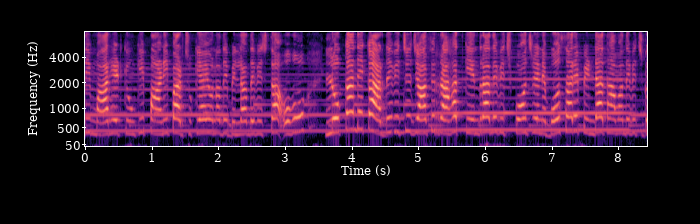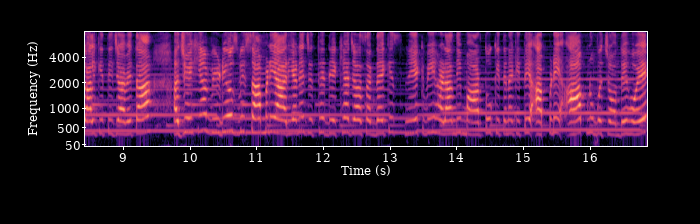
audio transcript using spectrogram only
ਦੀ ਮਾਰ ਹੇਠ ਕਿਉਂਕਿ ਪਾਣੀ ਭਰ ਚੁੱਕਿਆ ਹੈ ਉਹਨਾਂ ਦੇ ਬਿੱਲਾਂ ਦੇ ਵਿੱਚ ਤਾਂ ਉਹ ਲੋਕਾਂ ਦੇ ਘਰ ਦੇ ਵਿੱਚ ਜਾਂ ਫਿਰ ਰਾਹਤ ਕੇਂਦਰਾਂ ਦੇ ਵਿੱਚ ਪਹੁੰਚ ਰਹੇ ਨੇ। ਬਹੁਤ ਸਾਰੇ ਪਿੰਡਾਂ, ਥਾਵਾਂ ਦੇ ਵਿੱਚ ਗੱਲ ਕੀਤੀ ਜਾਵੇ ਤਾਂ ਅਜਿਹੀਆਂ ਵੀਡੀਓਜ਼ ਵੀ ਸਾਹਮਣੇ ਆ ਰਹੀਆਂ ਨੇ, ਜਿੱਥੇ ਦੇਖਿਆ ਜਾ ਸਕਦਾ ਹੈ ਕਿ ਸਨੇਕ ਵੀ ਹੜ੍ਹਾਂ ਦੀ ਮਾਰ ਤੋਂ ਕਿਤੇ ਨਾ ਕਿਤੇ ਆਪਣੇ ਆਪ ਨੂੰ ਬਚਾਉਂਦੇ ਹੋਏ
